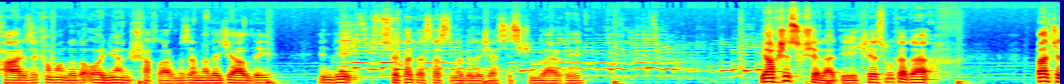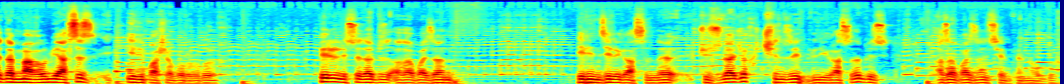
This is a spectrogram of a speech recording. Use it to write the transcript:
xarici komandada oynayan uşaqlarımız əmələ gəldi. İndi söhbət əsasında biləcəksiniz kimlərdir. Yaxşı çıxış elədik. Respublikada bəlkə də məğlubiyyətsiz ili başa vururduq. Bir il biz Azərbaycan birinci liqasında gücləyəcək, ikinci liqasında biz Azərbaycan çempionu olduq.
